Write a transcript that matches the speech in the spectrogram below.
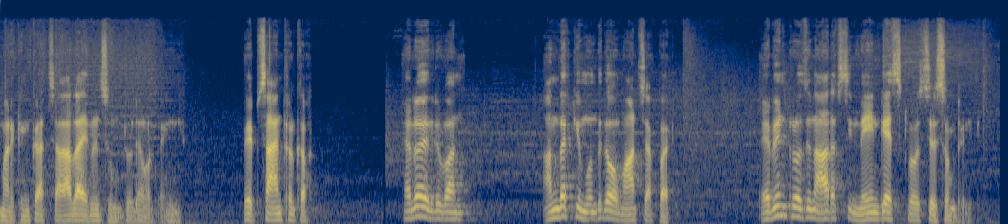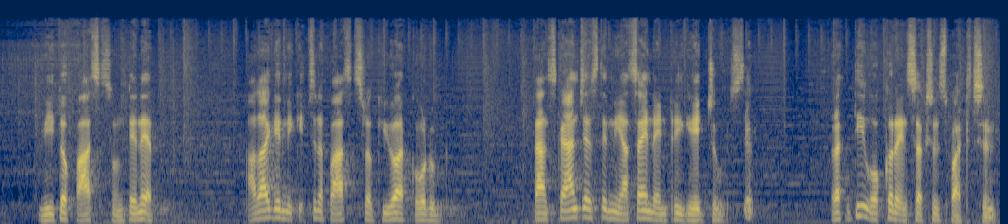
మనకి ఇంకా చాలా ఈవెంట్స్ ఉంటూనే ఉంటాయి. రేపు సాయంత్రం కా హలో ఎవ్రీవన్ అందరికీ ముందుగా ఒక మాట చెప్పాలి. ఎవెంట్ రోజున ఆర్ఎఫ్సి మెయిన్ గేట్స్ క్లోజ్ చేసి ఉంటుంది మీతో పాసెస్ ఉంటేనే అలాగే మీకు ఇచ్చిన పాసెస్లో క్యూఆర్ కోడ్ ఉంటుంది దాన్ని స్కాన్ చేస్తే మీ అసైన్ ఎంట్రీ గేట్ చూపిస్తే ప్రతి ఒక్కరు ఇన్స్ట్రక్షన్స్ పాటించండి.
